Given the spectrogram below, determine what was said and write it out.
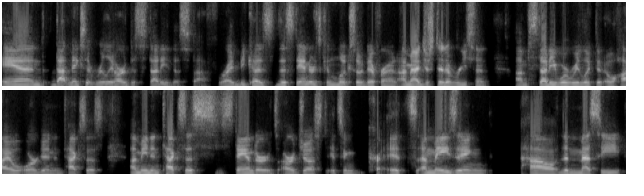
and that makes it really hard to study this stuff right? Because the standards can look so different. I mean i just did a recent um, study where we looked at ohio oregon and texas. I mean, in Texas, standards are just it's inc- it's amazing how the messy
